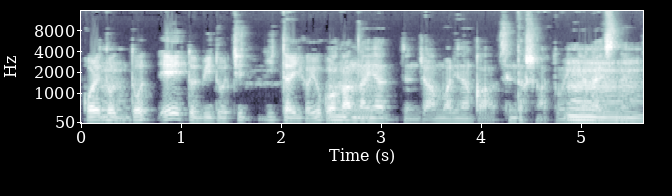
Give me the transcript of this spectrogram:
これど、うんど、A と B どっち言ったらいいかよくわかんないやってんじゃあんまりなんか選択肢があってもいいんじゃないですね。うん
